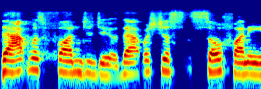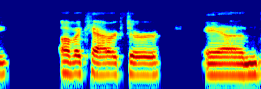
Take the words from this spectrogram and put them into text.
That was fun to do. That was just so funny of a character. And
